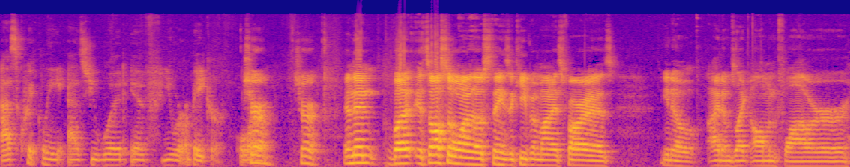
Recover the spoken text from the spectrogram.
as quickly as you would if you were a baker. Sure, sure. And then, but it's also one of those things to keep in mind as far as, you know, items like almond flour,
